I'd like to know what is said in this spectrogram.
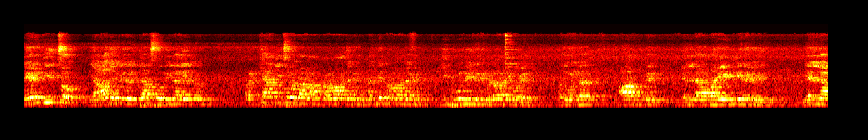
നേരെ എന്ന് പ്രഖ്യാപിച്ചുകൊണ്ടാണ് ആ പ്രവാചകൻ അതുകൊണ്ട് ആ അർത്ഥത്തിൽ എല്ലാ വരേണ്യതകളിലും എല്ലാ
